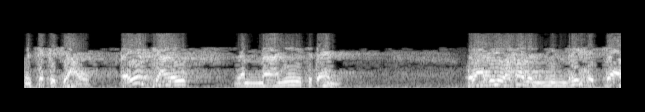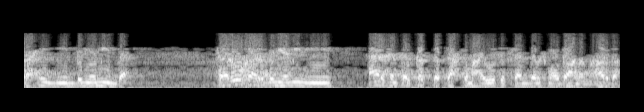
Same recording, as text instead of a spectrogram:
من سكة يعقوب. فيبكي يوسف لما عينيه تتعمل وبعدين يبقى فاضل من ريحة بقى رحيل مين بنيامين بقى فالآخر بنيامين إيه؟ عارف أنت القصة بتاعته مع يوسف لأن ده مش موضوعنا النهاردة.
